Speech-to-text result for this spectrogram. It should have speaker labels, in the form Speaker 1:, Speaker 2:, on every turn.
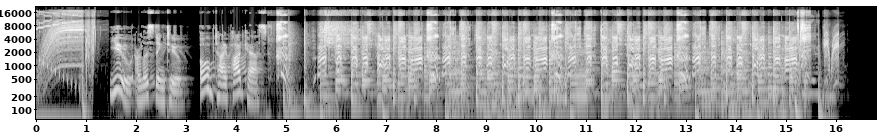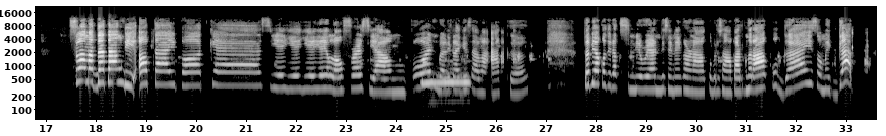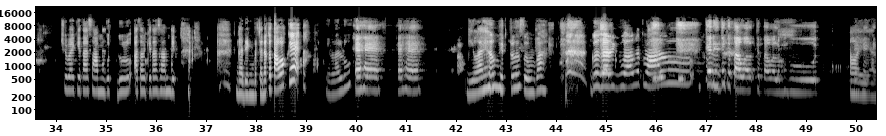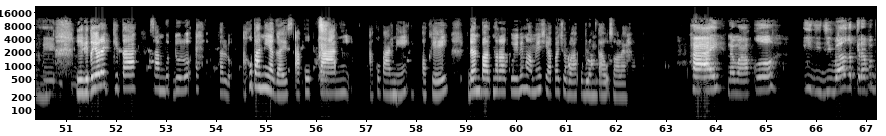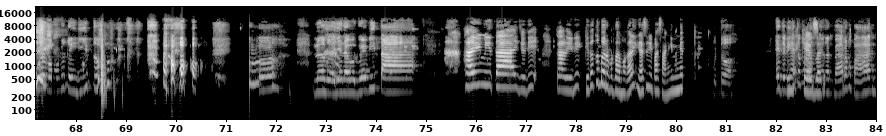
Speaker 1: You are listening to Obtai Podcast.
Speaker 2: Selamat datang di Optai Podcast. Ye ye ye ye lovers, ya ampun, balik lagi sama aku. Tapi aku tidak sendirian di sini karena aku bersama partner aku, guys. Oh my god. Coba kita sambut dulu atau kita sambit. Nggak ada yang bercanda ketawa kek. Ah, Gila lu.
Speaker 3: Hehe, hehe.
Speaker 2: Gila ya Mit lu sumpah. Gue garing banget malu.
Speaker 3: Kan itu ketawa ketawa lembut.
Speaker 2: Oh iya.
Speaker 3: hehe, gitu.
Speaker 2: Ya gitu ya udah kita sambut dulu. Eh, tar. Aku Pani ya guys. Aku Pani. Aku Pani. Oke. Dan partner aku ini namanya siapa coba aku belum tahu soalnya.
Speaker 3: Hai, nama aku. Ih, jijik banget. Kenapa gue ngomongnya kayak gitu? Udah langsung aja nama gue Bita.
Speaker 2: Hai Mita. Jadi kali ini kita tuh baru pertama kali nggak sih dipasangin Mit?
Speaker 3: Betul. Eh, tapi
Speaker 2: Iya,
Speaker 3: kita pernah siaran bareng, Pan.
